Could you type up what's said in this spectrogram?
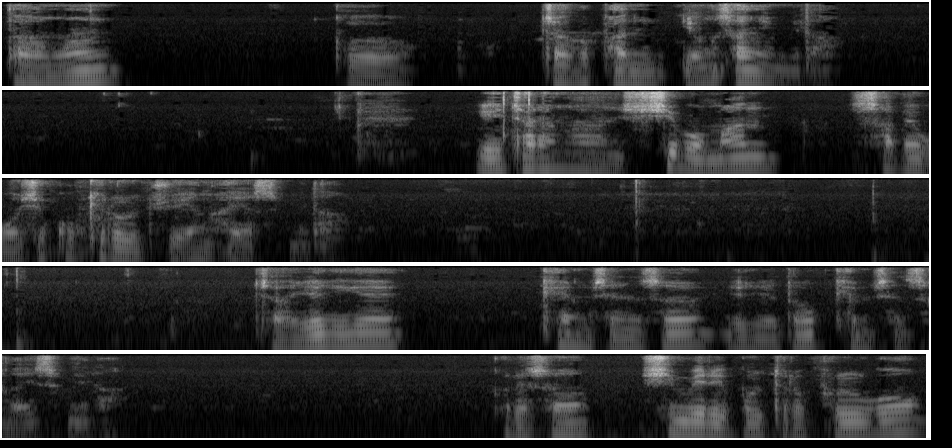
다음은 그 작업한 영상입니다. 이 차량은 15만 459km를 주행하였습니다. 자 여기에 캠 센서 여기에도 캠 센서가 있습니다. 그래서 10mV를 풀고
